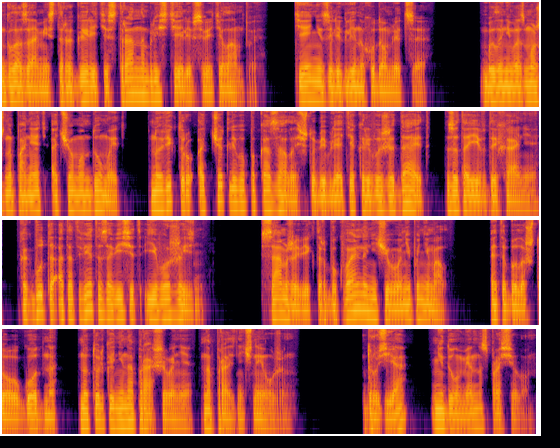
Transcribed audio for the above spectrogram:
Глаза мистера Гэррити странно блестели в свете лампы. Тени залегли на худом лице. Было невозможно понять, о чем он думает, но Виктору отчетливо показалось, что библиотекарь выжидает, затаив дыхание, как будто от ответа зависит его жизнь. Сам же Виктор буквально ничего не понимал. Это было что угодно, но только не напрашивание на праздничный ужин. «Друзья?» — недоуменно спросил он.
